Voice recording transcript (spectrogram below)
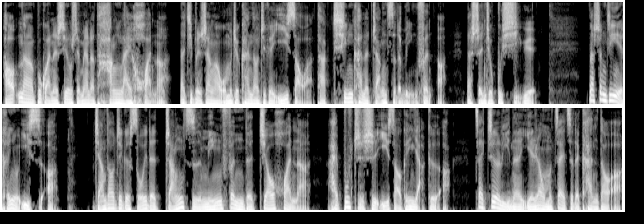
好，那不管呢是用什么样的汤来换啊，那基本上啊，我们就看到这个姨嫂啊，她轻看了长子的名分啊，那神就不喜悦。那圣经也很有意思啊，讲到这个所谓的长子名分的交换啊，还不只是以扫跟雅各啊，在这里呢，也让我们再次的看到啊，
